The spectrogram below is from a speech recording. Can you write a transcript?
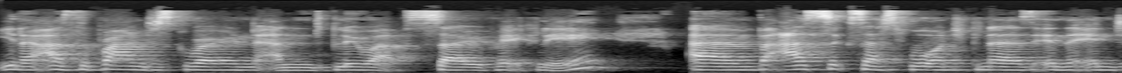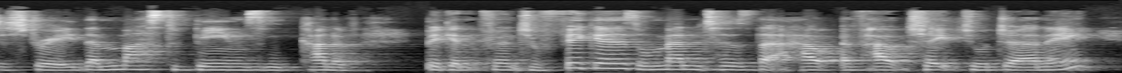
you know, as the brand has grown and blew up so quickly. Um, but as successful entrepreneurs in the industry, there must have been some kind of big influential figures or mentors that help, have helped shape your journey.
